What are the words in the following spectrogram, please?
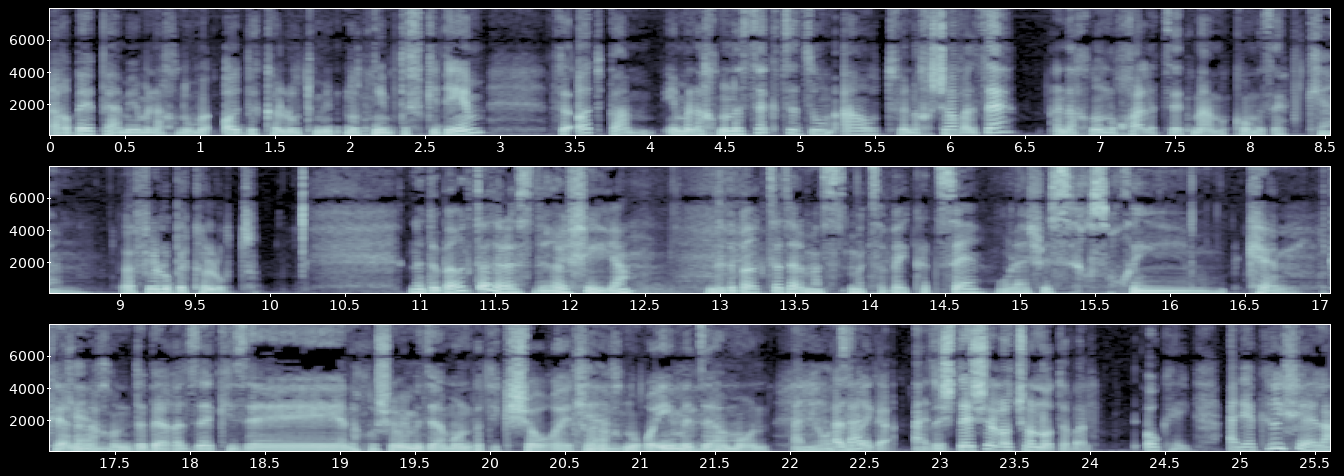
הרבה פעמים אנחנו מאוד בקלות נותנים תפקידים, ועוד פעם, אם אנחנו נעשה קצת זום אאוט ונחשוב על זה, אנחנו נוכל לצאת מהמקום הזה, כן. ואפילו בקלות. נדבר קצת על הסדרי שהייה. נדבר קצת על מצ- מצבי קצה, אולי של סכסוכים. כן, כן, כן. אנחנו נדבר על זה כי זה, אנחנו שומעים את זה המון בתקשורת, כן. ואנחנו רואים את זה המון. אני רוצה- אז רגע, אני- זה שתי שאלות שונות אבל. אוקיי, אני אקריא שאלה.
